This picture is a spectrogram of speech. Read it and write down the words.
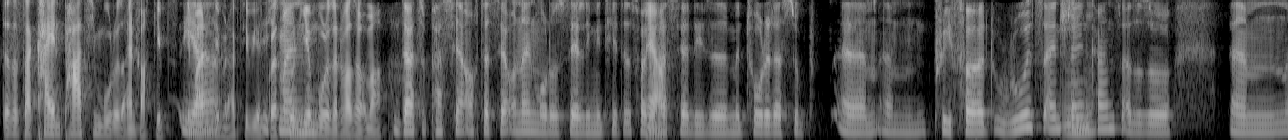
dass es da keinen Party-Modus einfach gibt, den, Ja, man, den man aktiviert. Oder Turniermodus oder was auch immer. Dazu passt ja auch, dass der Online-Modus sehr limitiert ist, weil Ja. du hast ja diese Methode, dass du ähm, ähm, Preferred Rules einstellen Mhm. kannst, also so ähm,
